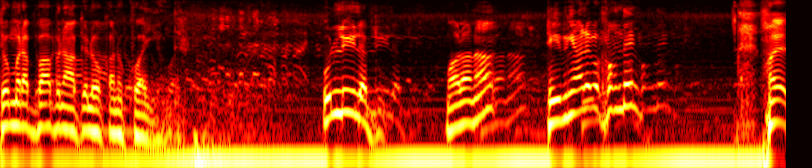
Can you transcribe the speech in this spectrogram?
ਤੇ ਉਹ ਮੁਰੱਬਾ ਬਣਾ ਕੇ ਲੋਕਾਂ ਨੂੰ ਖਵਾਈ ਹੁੰਦੇ ਉੱਲੀ ਲੱਗੀ। ਮੌਲਾਨਾ, ਟੀਵੀਆਂ ਵਾਲੇ ਵਿਖਾਉਂਦੇ ਨੇ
